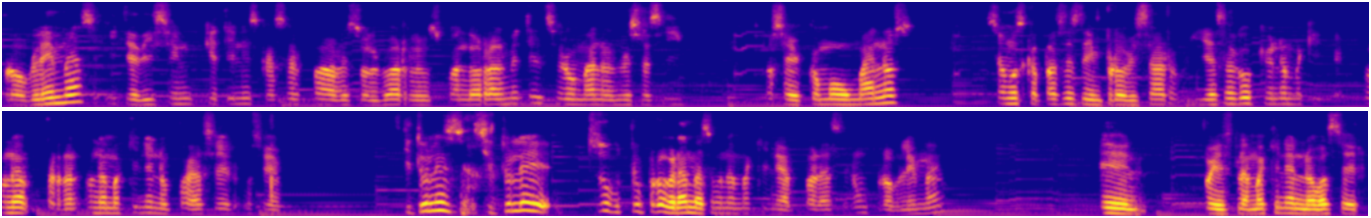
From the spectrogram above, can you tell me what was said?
problemas y te dicen qué tienes que hacer para resolverlos, cuando realmente el ser humano no es así. O sea, como humanos somos capaces de improvisar y es algo que una máquina, una, perdón, una máquina no puede hacer. O sea, si tú, les, si tú le tú, tú programas a una máquina para hacer un problema, eh, pues la máquina no va a ser,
